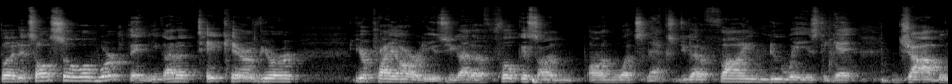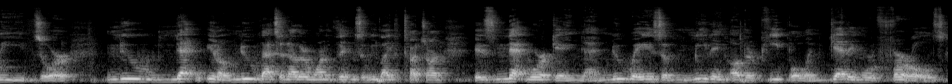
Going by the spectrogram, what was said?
but it's also a work thing. You got to take care of your your priorities. You got to focus on on what's next. You got to find new ways to get job leads or new net you know new that's another one of the things that we'd like to touch on is networking and new ways of meeting other people and getting referrals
